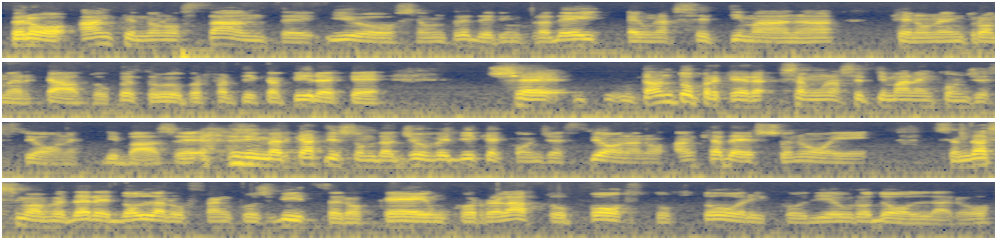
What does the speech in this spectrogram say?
però anche nonostante io sia un trader intraday è una settimana che non entro a mercato. Questo proprio per farti capire che c'è intanto perché siamo una settimana in congestione di base, i mercati sono da giovedì che congestionano, anche adesso noi se andassimo a vedere dollaro franco svizzero che è un correlato opposto storico di euro-dollaro,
